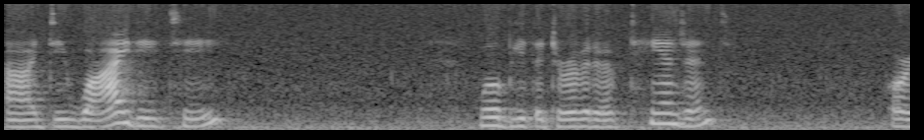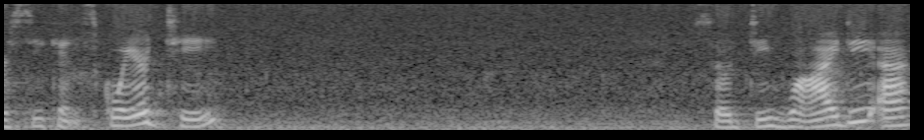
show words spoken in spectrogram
uh, dy dt will be the derivative of tangent, or secant squared t. So dy dx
